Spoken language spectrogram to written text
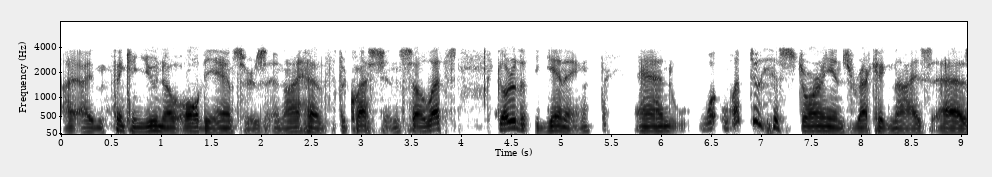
I, am thinking you know all the answers, and I have the questions. So let's go to the beginning. And what, what do historians recognize as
